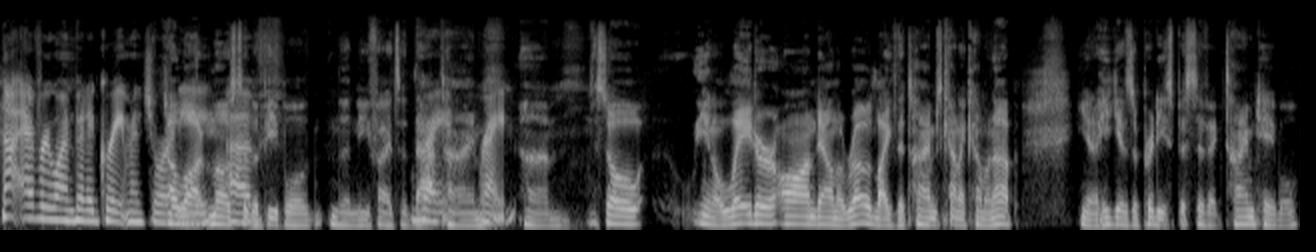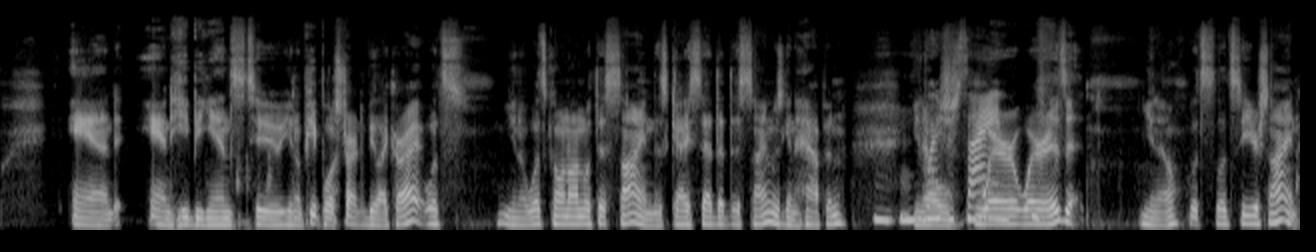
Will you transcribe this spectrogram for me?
Not everyone, but a great majority. A lot most of, the people, the Nephites at that Right, time. right. Um, so, you know, later on down the road, like the time's kind of coming up, you know, he gives a pretty specific timetable and, and he begins to, you know, people are starting to be like, all right, what's, you know, what's going on with this sign? This guy said that this sign was going to happen. Mhm. You know, Where's your sign? where, where is it? You know, let's, let's see your sign.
